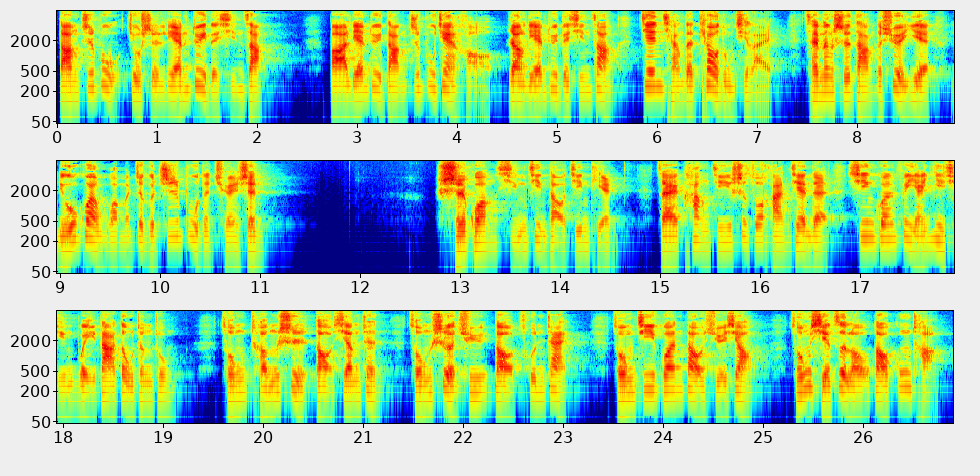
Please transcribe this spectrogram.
党支部就是连队的心脏。把连队党支部建好，让连队的心脏坚强的跳动起来，才能使党的血液流贯我们这个支部的全身。”时光行进到今天。在抗击世所罕见的新冠肺炎疫情伟大斗争中，从城市到乡镇，从社区到村寨，从机关到学校，从写字楼到工厂，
